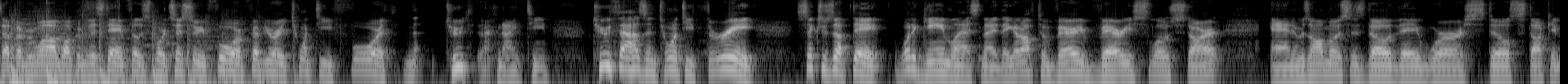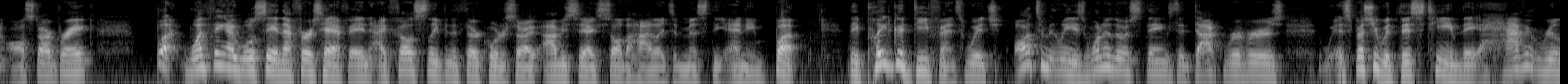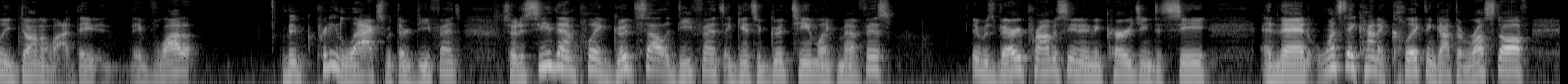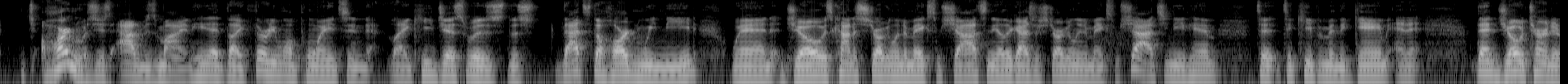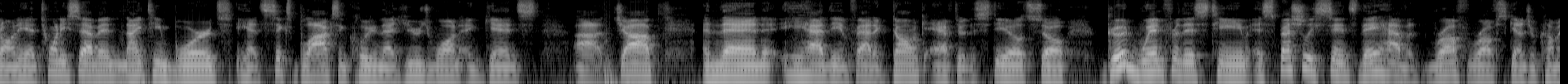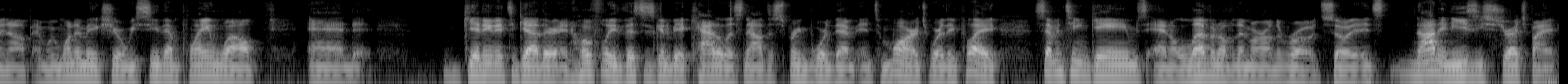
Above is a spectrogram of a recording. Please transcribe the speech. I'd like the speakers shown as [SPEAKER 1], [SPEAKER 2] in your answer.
[SPEAKER 1] What's up, everyone? Welcome to this day in Philly sports history for February 24th, 19, 2023. Sixers update. What a game last night. They got off to a very, very slow start, and it was almost as though they were still stuck in All Star break. But one thing I will say in that first half, and I fell asleep in the third quarter, so I, obviously I saw the highlights and missed the ending. But they played good defense, which ultimately is one of those things that Doc Rivers, especially with this team, they haven't really done a lot. They they've a lot of been pretty lax with their defense. So to see them play good, solid defense against a good team like Memphis, it was very promising and encouraging to see. And then once they kind of clicked and got the rust off, Harden was just out of his mind. He had like 31 points and like he just was this that's the Harden we need when Joe is kind of struggling to make some shots and the other guys are struggling to make some shots. You need him to to keep him in the game and it, then Joe turned it on. He had 27, 19 boards. He had six blocks, including that huge one against uh, Job. And then he had the emphatic dunk after the steal. So good win for this team, especially since they have a rough, rough schedule coming up, and we want to make sure we see them playing well and getting it together. And hopefully, this is going to be a catalyst now to springboard them into March, where they play 17 games and 11 of them are on the road. So it's not an easy stretch by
